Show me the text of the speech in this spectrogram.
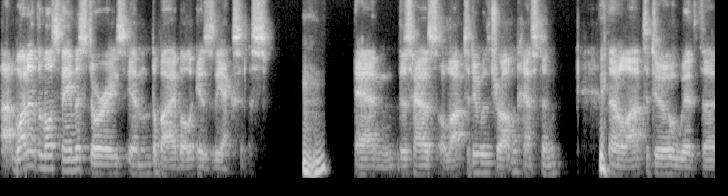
uh, one of the most famous stories in the Bible is the Exodus. Mm-hmm. And this has a lot to do with Charlton Heston and a lot to do with the,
